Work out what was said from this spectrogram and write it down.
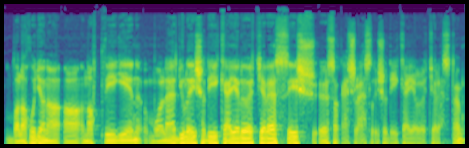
valahogyan a, a nap végén Molnár Gyula is a DK jelöltje lesz, és Szakács László is a DK jelöltje lesz, nem?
